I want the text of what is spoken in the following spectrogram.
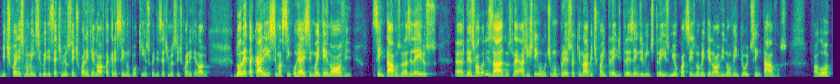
Bitcoin nesse momento 57.149, tá crescendo um pouquinho, 57.149. Doleta caríssima, R$ 5,59 centavos brasileiros, uh, desvalorizados, né? A gente tem o último preço aqui na Bitcoin Trade, 323.499,98 centavos. Falou?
